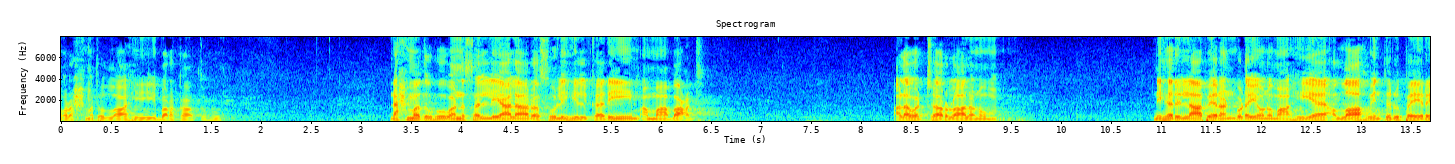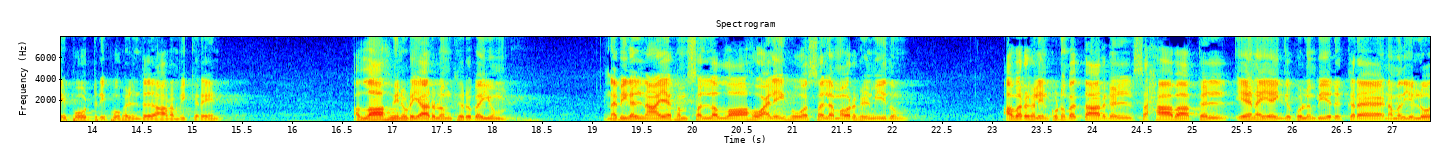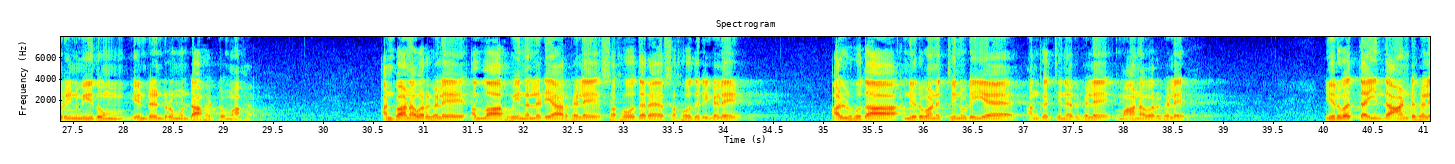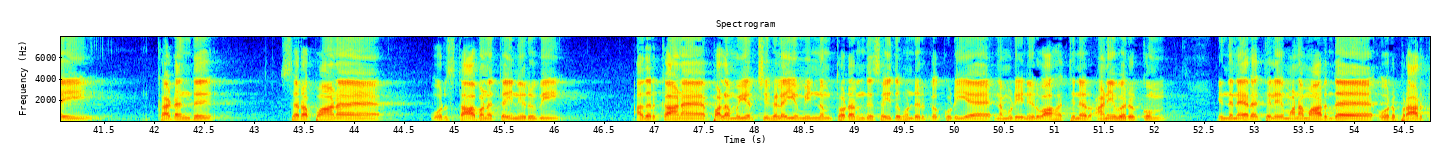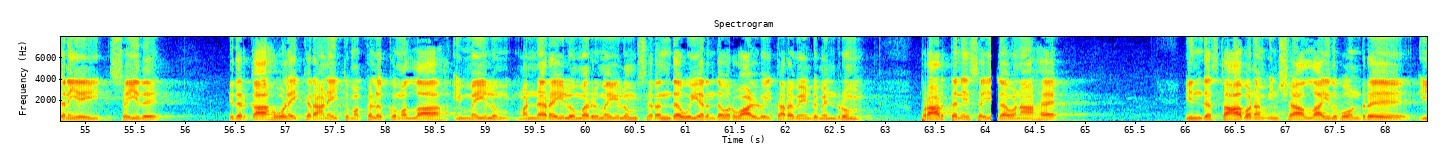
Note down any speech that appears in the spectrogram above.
ورحمة الله وبركاته نحمده ونصلي على رسوله الكريم أما بعد அளவற்ற அருளாளனும் நிகரில்லா பேரன்புடையவனுமாகிய அல்லாஹுவின் திருப்பெயரை போற்றி புகழ்ந்து ஆரம்பிக்கிறேன் அல்லாஹுவினுடைய அருளும் கிருபையும் நபிகள் நாயகம் ஸல்லல்லாஹு அலைஹி வஸல்லம் அவர்கள் மீதும் அவர்களின் குடும்பத்தார்கள் சஹாபாக்கள் ஏனைய இங்கு குழும்பி இருக்கிற நமது எல்லோரின் மீதும் என்றென்றும் உண்டாகட்டுமாக அன்பானவர்களே அல்லாஹுவின் நல்லடியார்களே சகோதர சகோதரிகளே அல்ஹுதா நிறுவனத்தினுடைய அங்கத்தினர்களே மாணவர்களே இருபத்தைந்து ஆண்டுகளை கடந்து சிறப்பான ஒரு ஸ்தாபனத்தை நிறுவி அதற்கான பல முயற்சிகளையும் இன்னும் தொடர்ந்து செய்து கொண்டிருக்கக்கூடிய நம்முடைய நிர்வாகத்தினர் அனைவருக்கும் இந்த நேரத்திலே மனமார்ந்த ஒரு பிரார்த்தனையை செய்து இதற்காக உழைக்கிற அனைத்து மக்களுக்கும் அல்லாஹ் இம்மையிலும் மண்ணறையிலும் மறுமையிலும் சிறந்த உயர்ந்த ஒரு வாழ்வை தர வேண்டும் என்றும் பிரார்த்தனை செய்தவனாக இந்த ஸ்தாபனம் இன்ஷா அல்லாஹ் இது போன்று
